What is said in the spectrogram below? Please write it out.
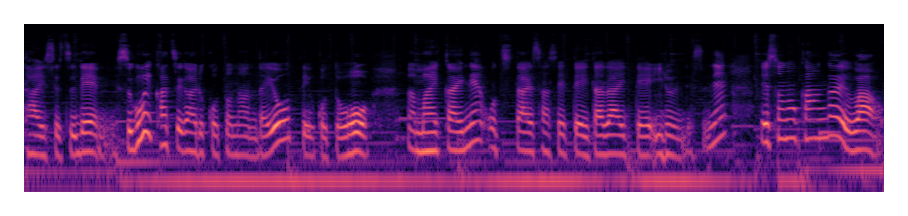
大切ですごい価値があることなんだよっていうことを、まあ、毎回ねお伝えさせていただいているんですね。でその考えは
